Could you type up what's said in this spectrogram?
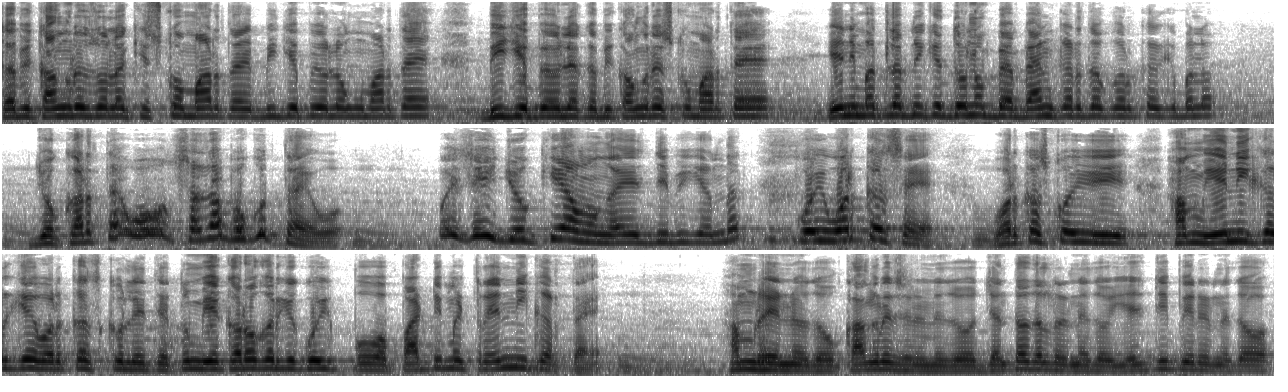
कभी कांग्रेस वाला किसको मारता है? बीजेपी वालों को मारता है। बीजेपी वाले कभी कांग्रेस को मारता है। ये नहीं मतलब नहीं कि दोनों बैन कर दो कर करके बोलो। जो करता है वो सजा भुगतता है वो। वैसे ही जो किया होगा एसडीपी के अंदर कोई वर्कर्स है। वर्कर्स कोई हम ये नहीं करके वर्कर्स को लेते। तुम ये करो करके कोई पार्टी में ट्रेन नहीं करता है। हम रहने दो, कांग्रेस रहने दो, जनता दल रहने दो एचडीपी रहने दो।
